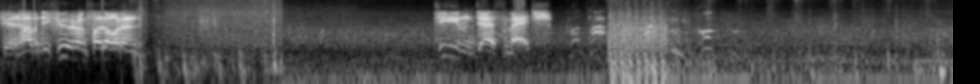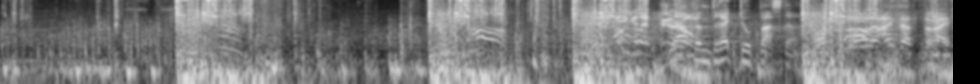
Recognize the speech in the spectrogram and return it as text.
Wir haben die Führung verloren. Team Deathmatch. Kontakt! Feindliche Truppen! Wir Schlaf im Dreck, du Bastard. Drohne einsatzbereit.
